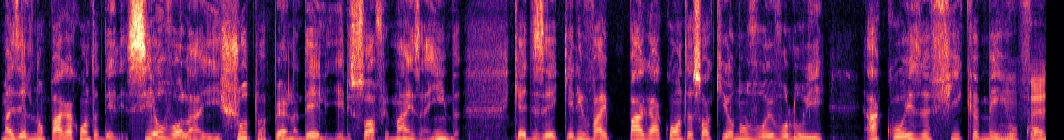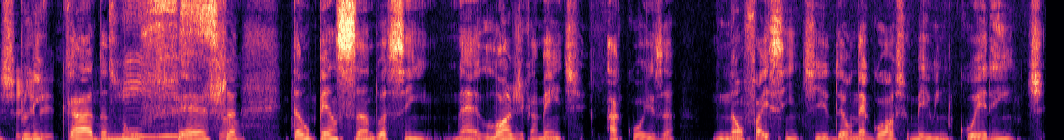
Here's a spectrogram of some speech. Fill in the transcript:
Mas ele não paga a conta dele. Se eu vou lá e chuto a perna dele, ele sofre mais ainda, quer dizer que ele vai pagar a conta, só que eu não vou evoluir. A coisa fica meio Não fecha complicada, direito. não fecha. Então, pensando assim, né, logicamente, a coisa não faz sentido, é um negócio meio incoerente.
